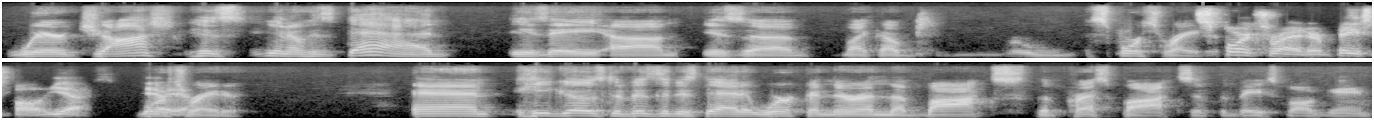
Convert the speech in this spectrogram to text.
where Josh, his, you know, his dad is a um, is a like a sports writer. Sports writer, baseball, yes. Sports yeah, yeah. writer. And he goes to visit his dad at work, and they're in the box, the press box at the baseball game.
